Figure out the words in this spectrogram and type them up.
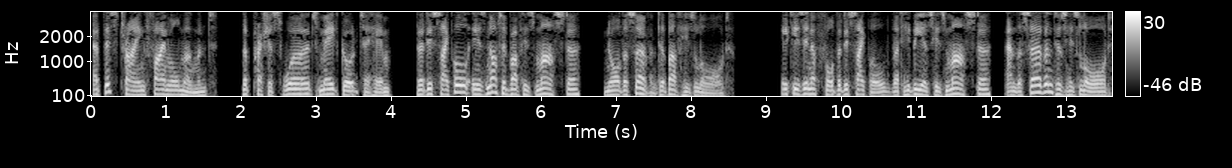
at this trying final moment, the precious words made good to him, the disciple is not above his master, nor the servant above his lord. It is enough for the disciple that he be as his master, and the servant as his lord,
